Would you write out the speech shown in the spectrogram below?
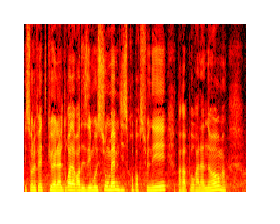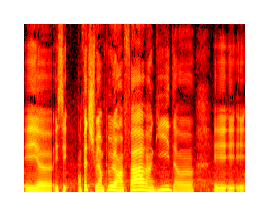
et sur le fait qu'elle a le droit d'avoir des émotions même disproportionnées par rapport à la norme. Et, en fait, je suis un peu un phare, un guide, un- et, et- et-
